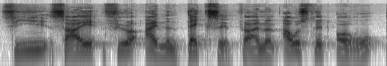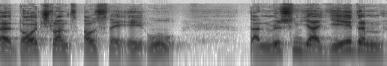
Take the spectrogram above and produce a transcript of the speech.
sie sei für einen Dexit, für einen Austritt Euro, äh, Deutschlands aus der EU dann müssen ja jedem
